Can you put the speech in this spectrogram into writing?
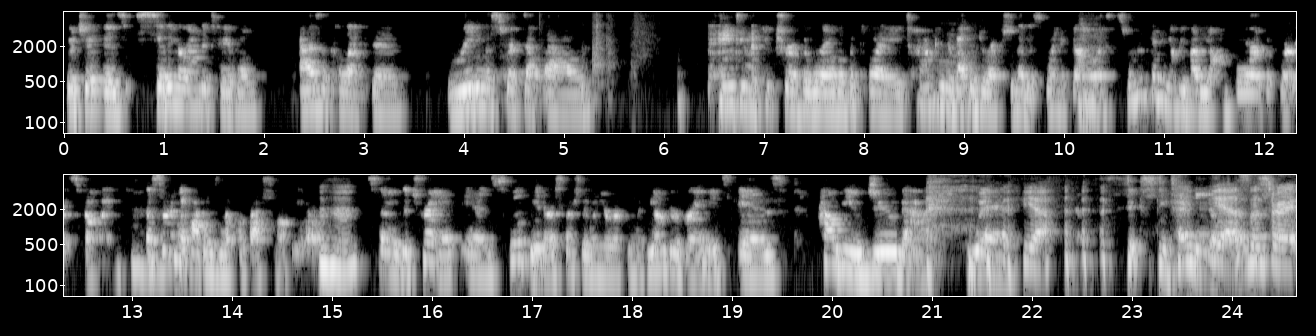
Which is sitting around a table as a collective, reading the script out loud, painting the picture of the world of the play, talking about the direction that it's going to go, and sort of getting everybody on board with where it's going. That's sort of what happens in the professional theater. Mm-hmm. So the trick in school theater, especially when you're working with younger grades, is how do you do that with yeah. 60, 10 year olds? Yes, that's right.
